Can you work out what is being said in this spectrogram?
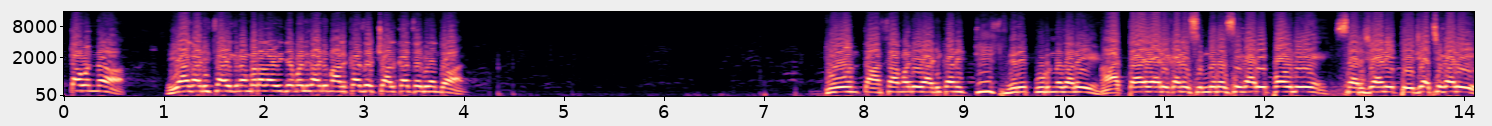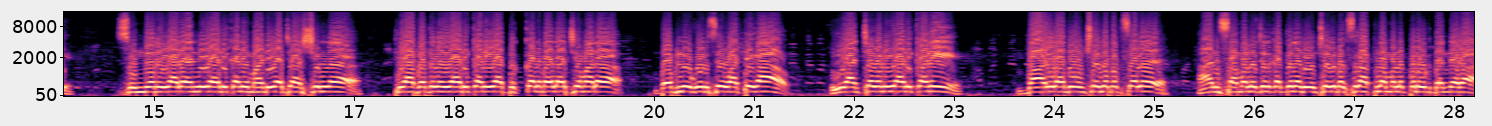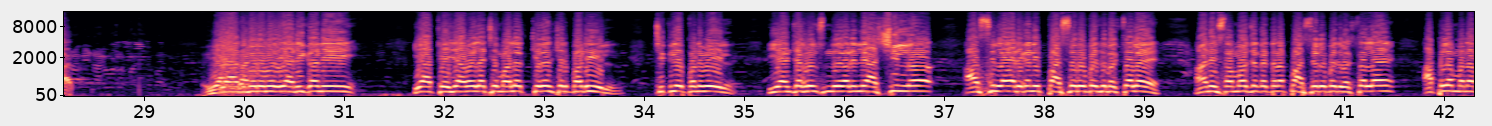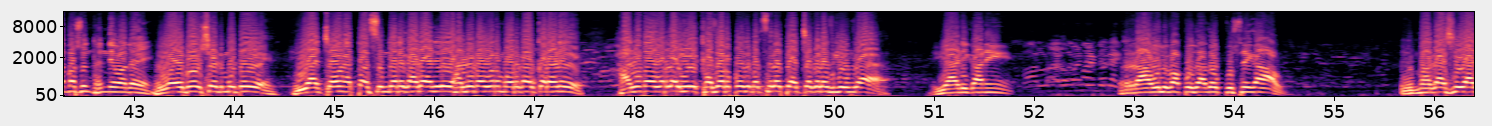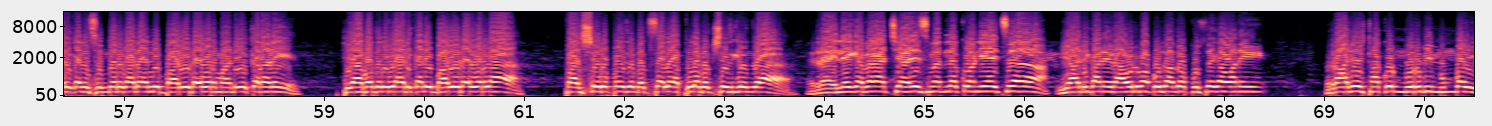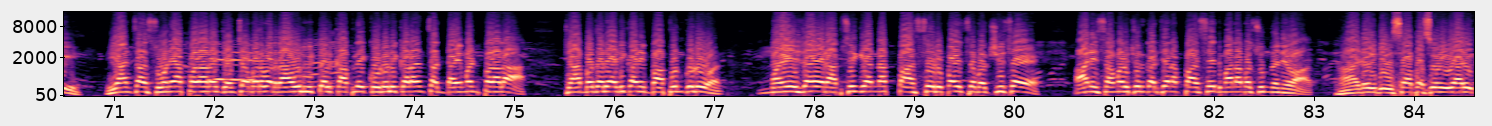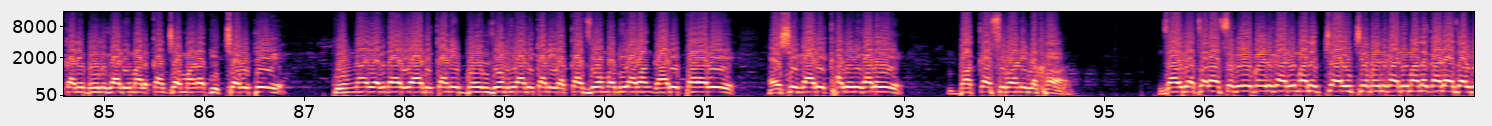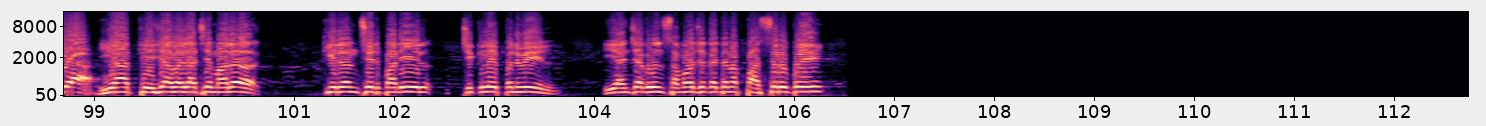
अठ्ठावन्न या गाडीचा एक नंबर आला विजय बैलगाडी मालकाचं चालकाचं अभिनंदन. दोन तासामध्ये या ठिकाणी तीस फेरे पूर्ण झाले. आता या ठिकाणी सुंदर अशी गाडी पावली. सर्जा आणि तेजाची गाडी. सुंदर गाडी आणली या ठिकाणी मांडियाच्या अश्विननं त्याबद्दल या ठिकाणी या दक्कन बैलाचे मला बबलू गोडसे वाटेगाव यांच्याकडून या ठिकाणी बाळूला दोनशे बक्षल आणि समालोचन करताना दोनशे बक्षल आपला मनपूर्वक धन्यवाद. या त्याचबरोबर या ठिकाणी या तेजा बैलाचे मालक किरण शेठ पाटील चिखले पनवेल यांच्याकडून सुंदर गाडीने आशिल आशिलला या ठिकाणी पाचशे रुपयाचं बक्षाल आहे आणि समालोचन करताना पाचशे रुपयाचं बक्षाल आहे आपल्या मनापासून धन्यवाद आहे. वैभव शेठ मोठे यांच्यावर आता सुंदर गाडी आणली. हालुडावर मोरगावकरांनी हालुडावरला एक हजार रुपये बक्षल त्याच्याकडेच घेऊन जा. या ठिकाणी राहुल बापू जाधव पुसेगाव. मगाशी या ठिकाणी सुंदर गाडी आणली. बाळू मांडवेकरांनी त्याबद्दल या ठिकाणी बाळू ड्रायव्हरला पाचशे रुपयाचं बक्षाल आपलं बक्षीस घेऊन जा. राहिले का बघा चाळीस मधलं कोण यायचं? या ठिकाणी राहुल बापू जाधव पुसेगाव आणि राजेश ठाकूर मुरबी मुंबई यांचा सोन्या पळाला. त्यांच्या बरोबर राहुल विठ्ठल कापले कोडोलीकरांचा डायमंड पळाला. त्याबद्दल या ठिकाणी बापूंकडून महेश जाय रापसिंग यांना पाचशे रुपयाचं बक्षीस आहे. आणि समालोचन करताना पाचशे मानापासून धन्यवाद. अनेक दिवसापासून या ठिकाणी बैलगाडी मालकांच्या मनात इच्छा होती. पुन्हा एकदा या ठिकाणी बैलजोड या ठिकाणी एका जो मध्ये यावं गाडी पळावी. अशी गाडी खाली निघाली. बक्कासुर आणि लख. जाऊ द्या चला सगळे बैलगाडी मालक चाळीचे बैलगाडी मालक गाड्या जाऊ द्या. या तेजा बैलाचे मालक किरण शेठ पाटील चिखले पनवेल यांच्याकडून समालोचन करताना पाचशे रुपये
